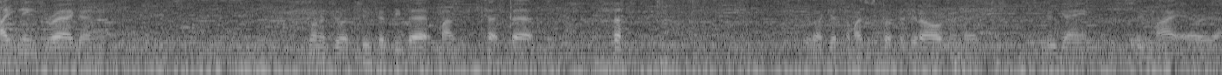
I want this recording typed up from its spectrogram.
Lightning Dragon. I'm gonna do a 250 bet, my pet bet. See if I get some. I just put $50 in this new game to my area.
